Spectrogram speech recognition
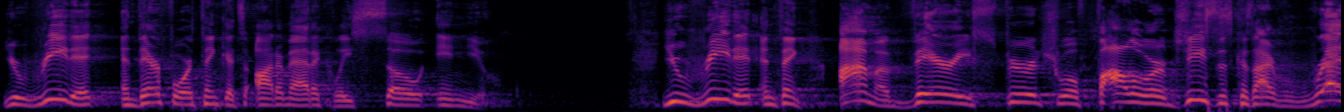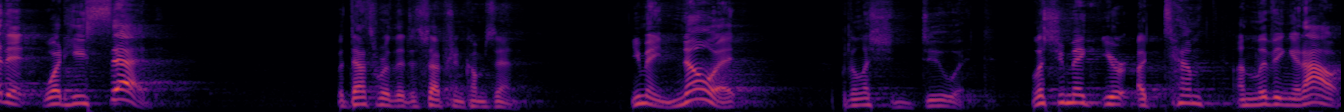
you read it and therefore think it's automatically so in you. You read it and think, I'm a very spiritual follower of Jesus because I've read it, what he said. But that's where the deception comes in. You may know it, but unless you do it, unless you make your attempt on living it out,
